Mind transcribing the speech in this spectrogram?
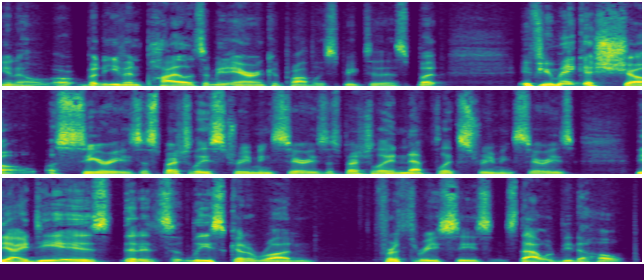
you know, or, but even pilots, I mean Erin could probably speak to this, but if you make a show, a series, especially a streaming series, especially a Netflix streaming series, the idea is that it's at least going to run for 3 seasons. That would be the hope.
